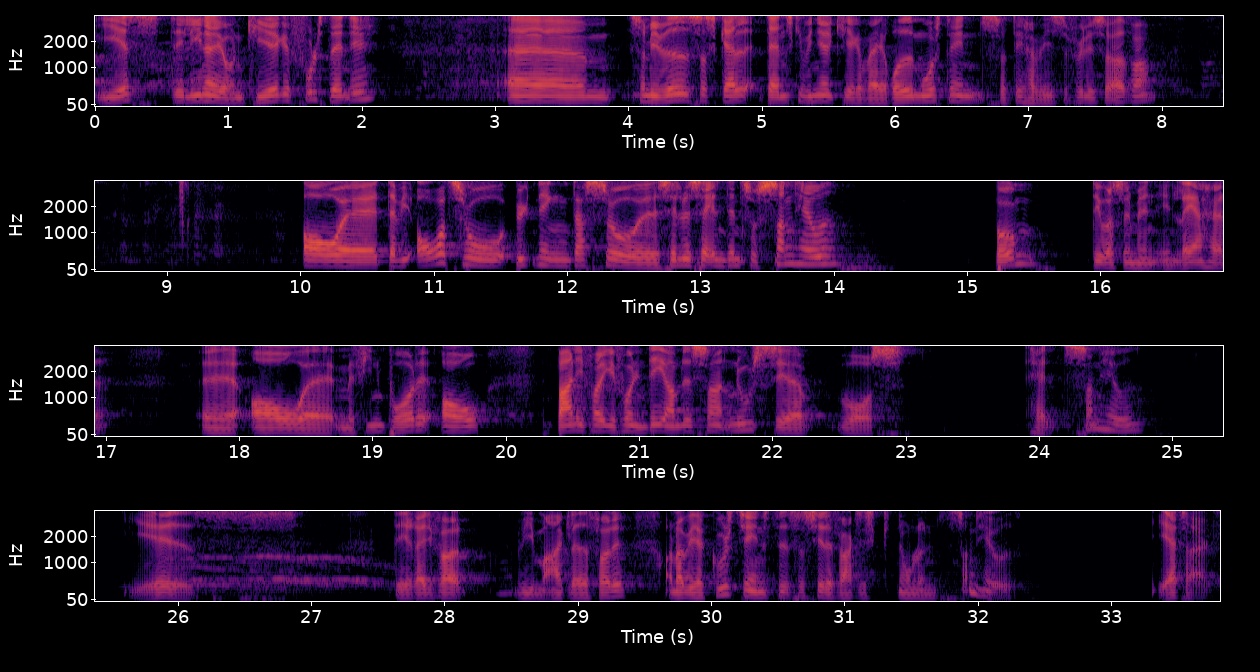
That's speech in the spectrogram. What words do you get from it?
Yes, det ligner jo en kirke fuldstændig. Uh, som I ved, så skal danske vineyardkirker være i røde mursten, så det har vi selvfølgelig sørget for. Og øh, da vi overtog bygningen, der så øh, selve salen, den så sådan her ud. Bum. Det var simpelthen en lærhal. Øh, og øh, med fine porte. Og bare lige for at I kan få en idé om det, så nu ser vores hal sådan her ud. Yes. Det er rigtig flot. Vi er meget glade for det. Og når vi har gudstjeneste, så ser det faktisk nogenlunde sådan her ud. Ja tak.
